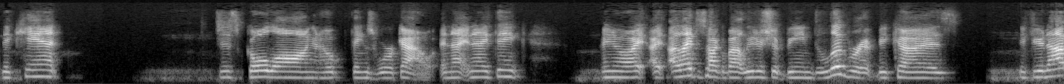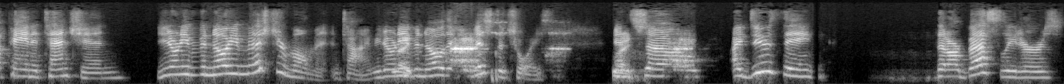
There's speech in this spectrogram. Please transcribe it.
they can't just go along and hope things work out. And I, and I think, you know, I, I, I like to talk about leadership being deliberate because if you're not paying attention, you don't even know you missed your moment in time. You don't Right. even know that you missed a choice. Right. And so I do think that our best leaders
